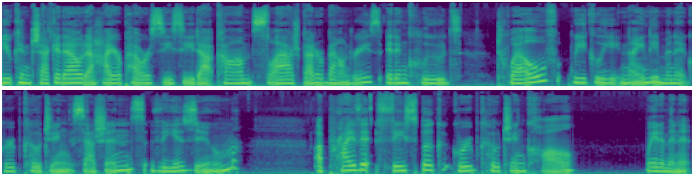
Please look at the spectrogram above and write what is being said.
you can check it out at higherpowercc.com slash better boundaries. It includes 12 weekly 90 minute group coaching sessions via Zoom, a private Facebook group coaching call. Wait a minute.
